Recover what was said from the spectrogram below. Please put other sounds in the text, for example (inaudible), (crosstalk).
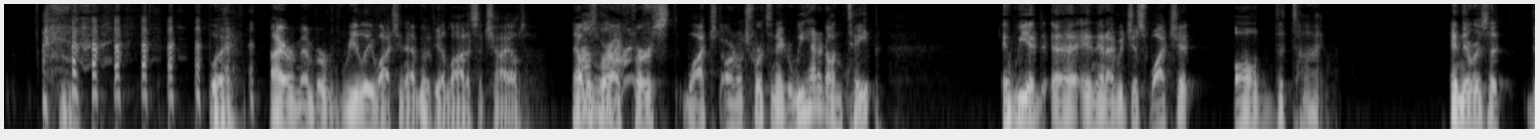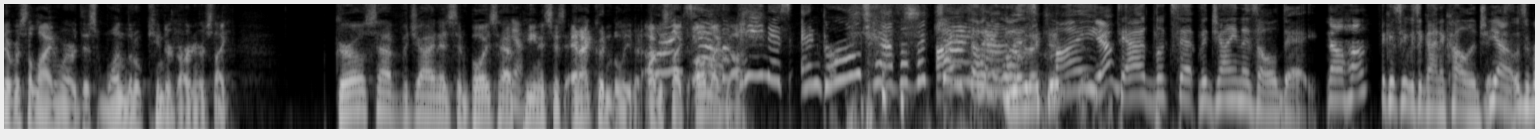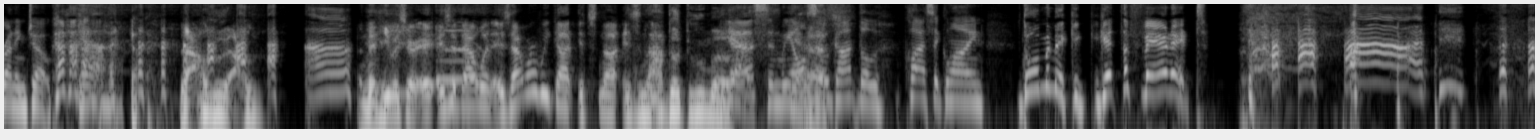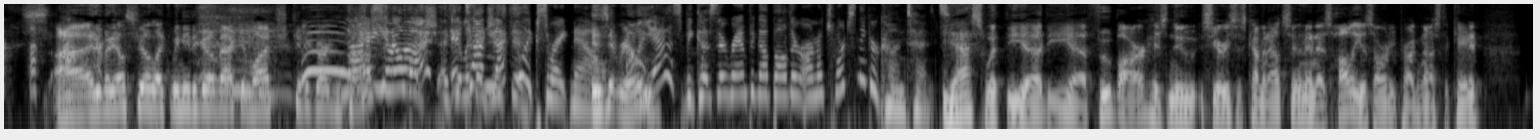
Boy, I remember really watching that movie a lot as a child. That was where I first watched Arnold Schwarzenegger. We had it on tape, and we had, uh, and then I would just watch it all the time. And there was a there was a line where this one little kindergartner is like, "Girls have vaginas and boys have Yeah. penises," and I couldn't believe it. I was like, "Oh my gosh!" Penis and girls (laughs) have a vagina. I thought it was that kid? my Yeah. dad looks at vaginas all day Uh huh. because he was a gynecologist. Yeah, it was a running joke. (laughs) (laughs) and then he was here. I- Is it that one? Is that where we got? It's not. It's not the tumor. yes, and we also got the classic line Dominic, get the ferret. Uh, anybody else feel like we need to go back and watch Kindergarten Cop? Hey, you know what? I feel it's like I on just did. Netflix right now. Is it really? yes, because they're ramping up all their Arnold Schwarzenegger content. Yes, with the uh, the uh, Fubar, his new series is coming out soon, and as Holly has already prognosticated,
